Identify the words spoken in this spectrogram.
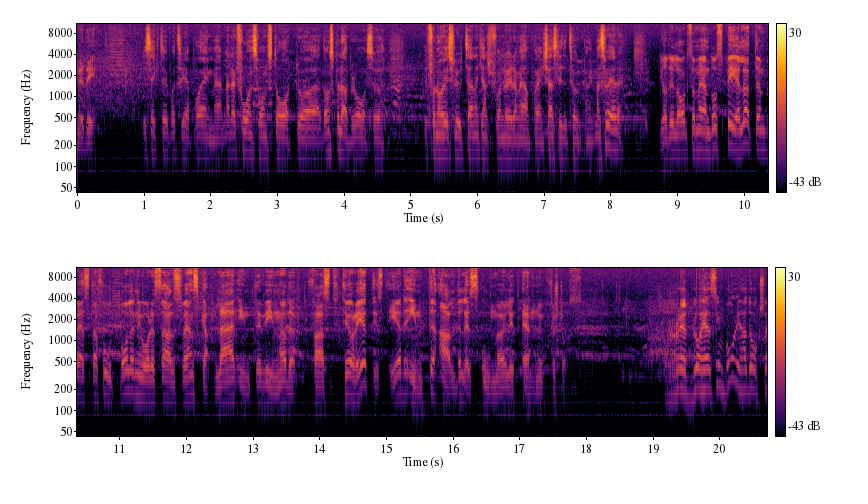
med det. Vi siktar ju på tre poäng, men, men att få en sån start och de spelar bra så vi får nog i slutändan kanske få nöjda med en poäng. Känns lite tungt, men, men så är det. Ja, det lag som ändå spelat den bästa fotbollen i årets allsvenska lär inte vinna den. Fast teoretiskt är det inte alldeles omöjligt ännu förstås. Rödblå Helsingborg hade också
